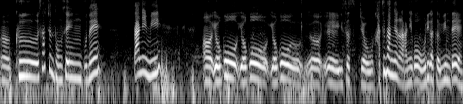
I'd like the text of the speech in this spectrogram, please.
어, 그 사촌 동생분의 따님이 어 요거 요거 요거에 있었죠. 같은 학년은 아니고 우리가 더 위인데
